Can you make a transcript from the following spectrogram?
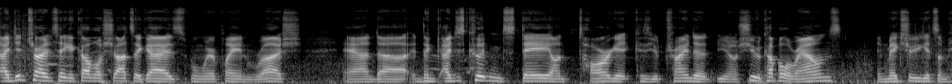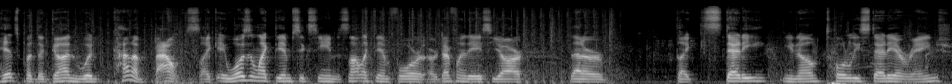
I did try to take a couple of shots at guys when we were playing Rush, and uh, the, I just couldn't stay on target because you're trying to you know shoot a couple of rounds and make sure you get some hits, but the gun would kind of bounce. Like it wasn't like the M16, it's not like the M4 or definitely the ACR that are like steady, you know, totally steady at range.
